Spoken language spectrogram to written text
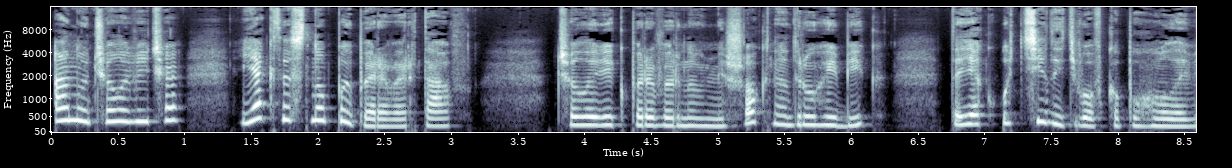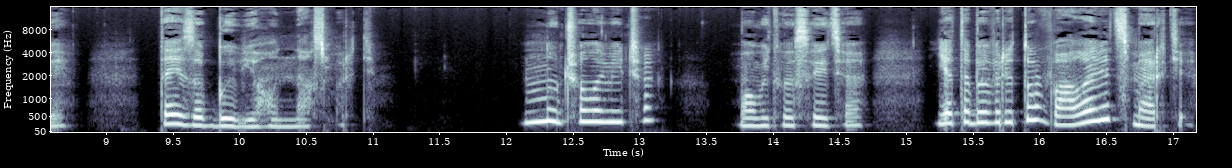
Ану, чоловіче, як ти снопи перевертав? Чоловік перевернув мішок на другий бік та як уцідить вовка по голові, та й забив його насмерть. Ну, чоловіче, мовить лисиця, я тебе врятувала від смерті.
